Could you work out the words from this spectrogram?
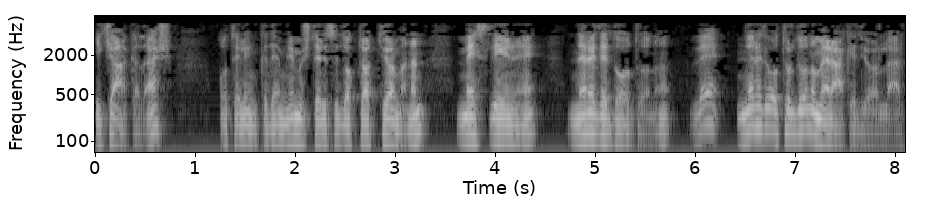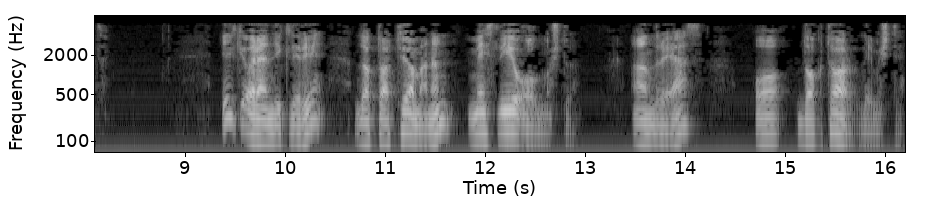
İki arkadaş, otelin kıdemli müşterisi Dr. Thürmann'ın mesleğini, nerede doğduğunu ve nerede oturduğunu merak ediyorlardı. İlk öğrendikleri Dr. Thürmann'ın mesleği olmuştu. Andreas, o doktor demişti.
